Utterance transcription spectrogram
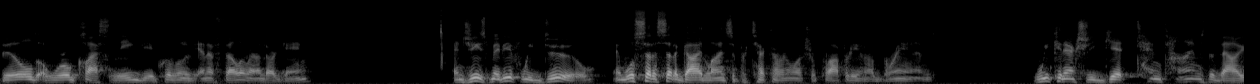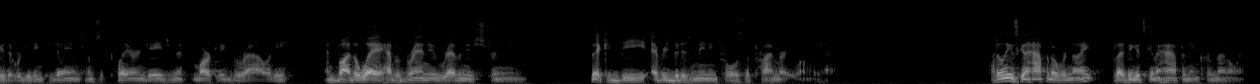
build a world class league, the equivalent of the NFL, around our game? And geez, maybe if we do, and we'll set a set of guidelines to protect our intellectual property and our brand, we can actually get 10 times the value that we're getting today in terms of player engagement, marketing virality, and by the way, have a brand new revenue stream that could be every bit as meaningful as the primary one we have. I don't think it's going to happen overnight, but I think it's going to happen incrementally.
